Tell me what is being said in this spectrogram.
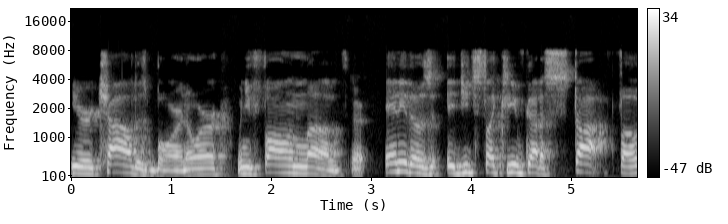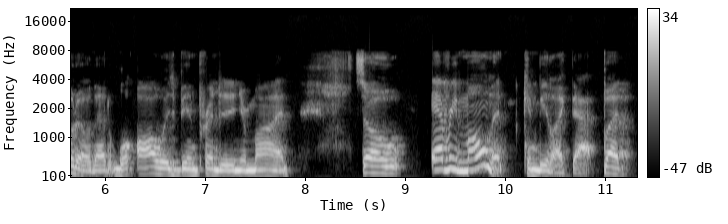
your child is born or when you fall in love or any of those it, you just like you've got a stop photo that will always be imprinted in your mind. So every moment can be like that but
